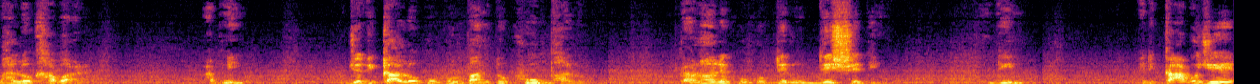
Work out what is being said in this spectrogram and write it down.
ভালো খাবার। আপনি যদি কালো কুকুর পান তো খুব ভালো, তা নাহলে কুকুরদের উদ্দেশ্যে দিন। দিন এটি কাগজের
